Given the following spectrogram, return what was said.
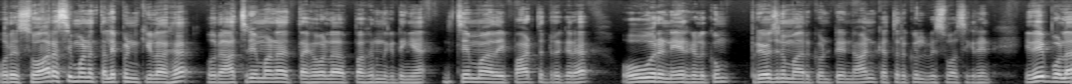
ஒரு சுவாரஸ்யமான தலைப்பின் கீழாக ஒரு ஆச்சரியமான தகவலை பகிர்ந்துக்கிட்டீங்க. நிச்சயமாக அதை பார்த்துட்டு இருக்கிற ஒவ்வொரு நேயர்களுக்கும் பிரயோஜனமாக இருக்கும்ட்டு நான் கத்தருக்குள் விசுவாசிக்கிறேன். இதே போல்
